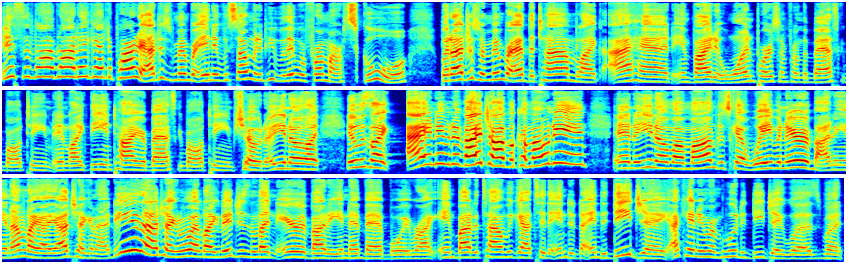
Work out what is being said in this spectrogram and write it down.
it's the blah, blah, they got the party. I just remember, and it was so many people, they were from our school, but I just remember at the time, like, I had invited one person from the basketball team, and like the entire basketball team showed up. You know, like, it was like, I didn't even invite y'all, but come on in. And, you know, my mom just kept waving everybody, and I'm like, oh, y'all checking out these, y'all checking what? Like, they just letting everybody in that bad boy rock. And by the time we got to the end of the, and the DJ, I can't even remember who the DJ was, but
